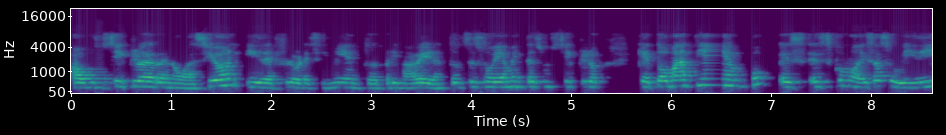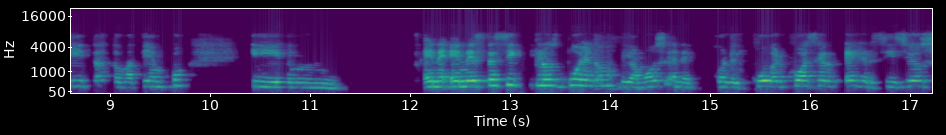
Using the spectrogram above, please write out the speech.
a un ciclo de renovación y de florecimiento de primavera. Entonces, obviamente es un ciclo que toma tiempo, es, es como esa subidita, toma tiempo. Y mm, en, en, este ciclo es bueno, digamos, el, con el cuerpo hacer ejercicios,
